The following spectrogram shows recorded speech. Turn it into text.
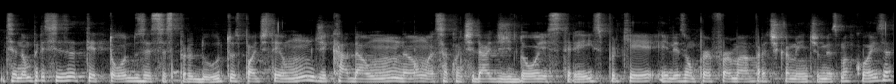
Você não precisa ter todos esses produtos, pode ter um de cada um, não essa quantidade de dois, três, porque eles vão performar praticamente a mesma coisa.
